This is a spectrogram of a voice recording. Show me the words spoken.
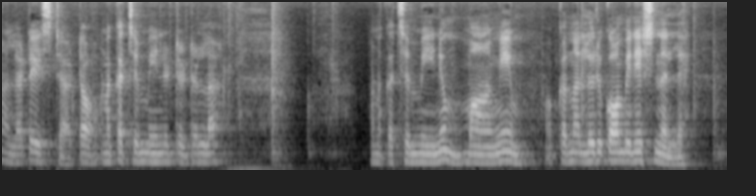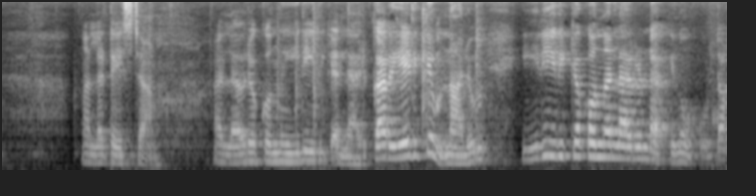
നല്ല ടേസ്റ്റാണ് കേട്ടോ ഉണക്കച്ചെമ്മീൻ ഇട്ടിട്ടുള്ള ഉണക്കച്ചെമ്മീനും മാങ്ങയും ഒക്കെ നല്ലൊരു കോമ്പിനേഷൻ അല്ലേ? നല്ല ടേസ്റ്റാണ്. എല്ലാവരൊക്കെ ഒന്ന് ഈ രീതിക്ക് എല്ലാവർക്കും അറിയായിരിക്കും. എന്നാലും ഈ രീതിക്കൊക്കെ ഒന്ന് എല്ലാവരും ഉണ്ടാക്കി നോക്കൂ കേട്ടോ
